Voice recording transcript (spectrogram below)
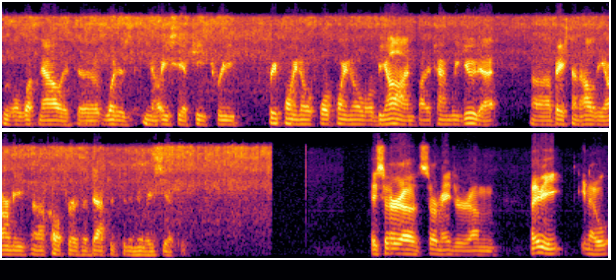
we will look now at uh, what is you know ACFT 3 3.0, 4.0, or beyond by the time we do that, uh, based on how the Army uh, culture has adapted to the new ACFT. Hey, sir, uh, sir, Major. Um, maybe you know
